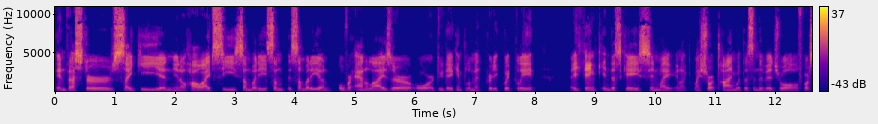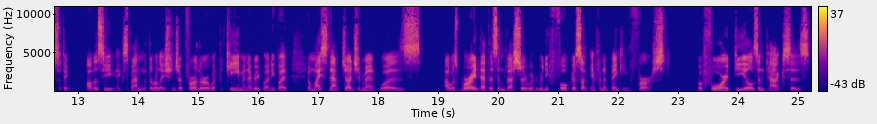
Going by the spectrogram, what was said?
investors psyche and you know how i see somebody some is somebody an over analyzer or do they implement pretty quickly i think in this case in my you know, like my short time with this individual of course i think obviously expand the relationship further with the team and everybody but you know my snap judgment was i was worried that this investor would really focus on infinite banking first before deals and taxes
